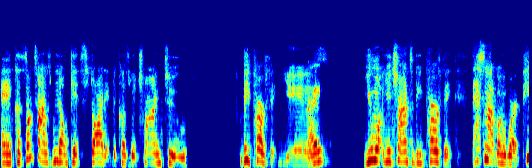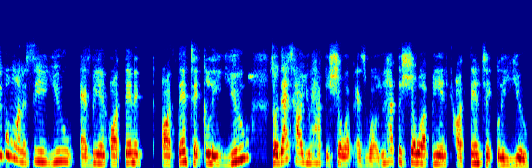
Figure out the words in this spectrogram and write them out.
and because sometimes we don't get started because we're trying to be perfect yeah right you want you're trying to be perfect that's not going to work. People want to see you as being authentic, authentically you. So that's how you have to show up as well. You have to show up being authentically you.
